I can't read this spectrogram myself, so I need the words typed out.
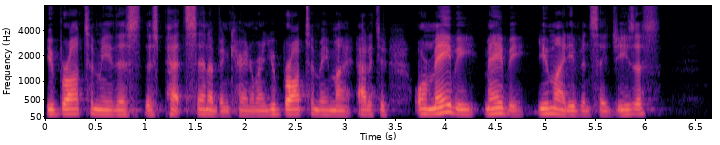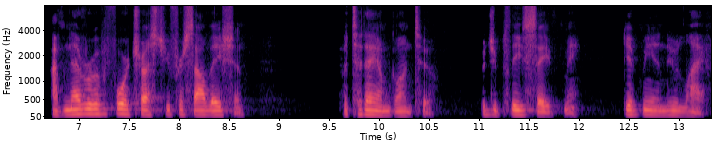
You brought to me this, this pet sin I've been carrying around. You brought to me my attitude. Or maybe, maybe you might even say, Jesus, I've never before trusted you for salvation, but today I'm going to. Would you please save me? Give me a new life.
